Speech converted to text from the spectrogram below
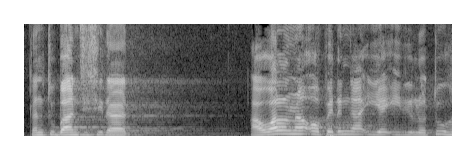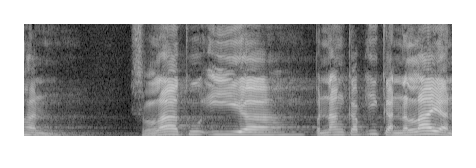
tentu banci sidat. Awalna ope denga ia idilo Tuhan. Selaku ia penangkap ikan, nelayan.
